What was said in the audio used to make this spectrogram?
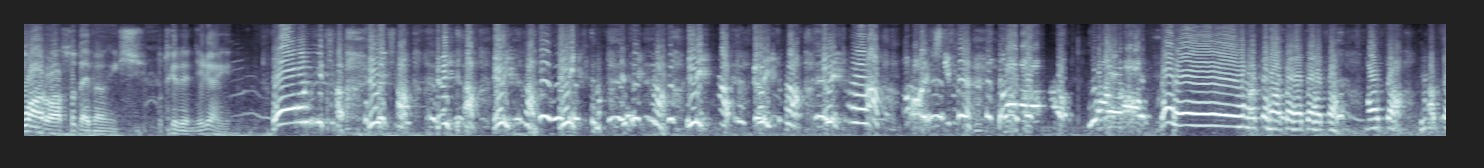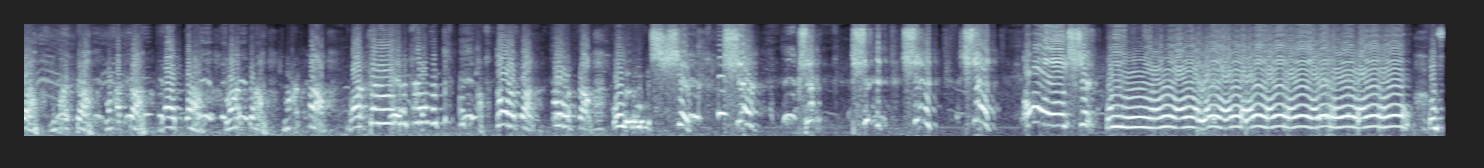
뭐하러 왔어 네 명이 씨. 어떻게 된 일이야 이게? 어 여기 있다! 여기 있다! 여기 있다! 여기 있다! 여기 있다! 여기 있다! 여기 있다! 여기 있다! 어 씨발! 어, 어, 왔다 왔다 왔다 왔다 왔다! 왔다 왔다 왔다 왔다 왔다 왔다 왔다! 왔다! 또 왔다! 또 왔다! 오쉣쉣쉣쉣쉣쉣 오오오오오 오 오 오 오 오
